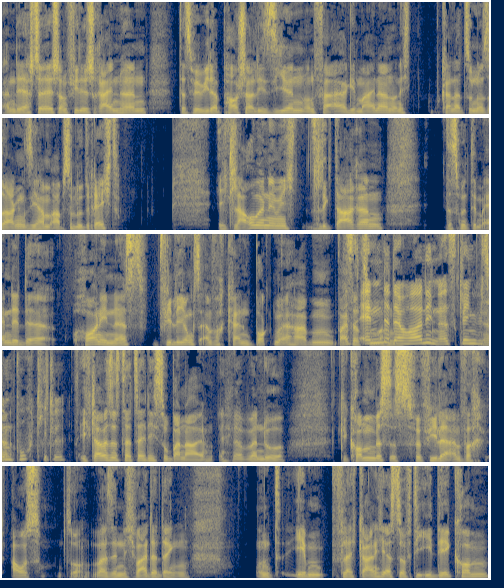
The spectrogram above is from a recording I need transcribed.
an der Stelle schon viele Schreien hören, dass wir wieder pauschalisieren und verallgemeinern. Und ich kann dazu nur sagen, Sie haben absolut recht. Ich glaube nämlich, es liegt daran, dass mit dem Ende der Horniness viele Jungs einfach keinen Bock mehr haben, Das weiterzumachen. Ende der Horniness klingt wie so Ja. ein Buchtitel. ich glaube, es ist tatsächlich so banal. Ich glaube, wenn du gekommen bist, ist es für viele einfach aus, so, weil sie nicht weiterdenken. Und eben vielleicht gar nicht erst auf die Idee kommen,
